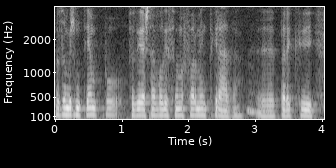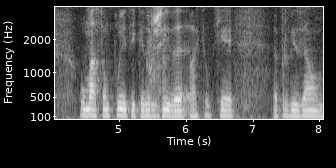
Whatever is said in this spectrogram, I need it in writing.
mas ao mesmo tempo fazer esta avaliação de uma forma integrada, eh, para que uma ação política dirigida àquilo que é a previsão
